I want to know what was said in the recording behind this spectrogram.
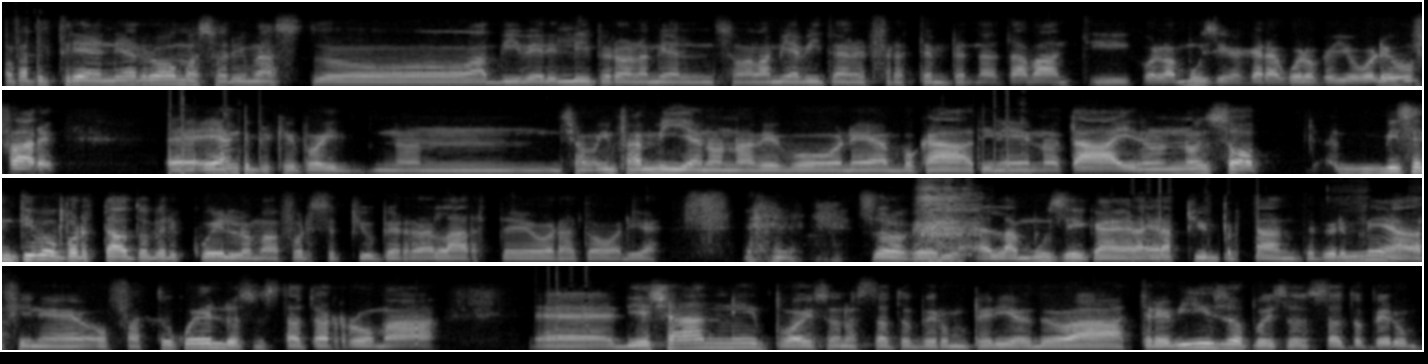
Ho fatto il triennio a Roma, sono rimasto a vivere lì, però la mia, insomma, la mia vita nel frattempo è andata avanti con la musica, che era quello che io volevo fare. Eh, e anche perché poi non, diciamo, in famiglia non avevo né avvocati né notai, non, non so, mi sentivo portato per quello, ma forse più per l'arte oratoria. Solo che la musica era, era, più importante per me. Alla fine ho fatto quello, sono stato a Roma eh, dieci anni, poi sono stato per un periodo a Treviso, poi sono stato per un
